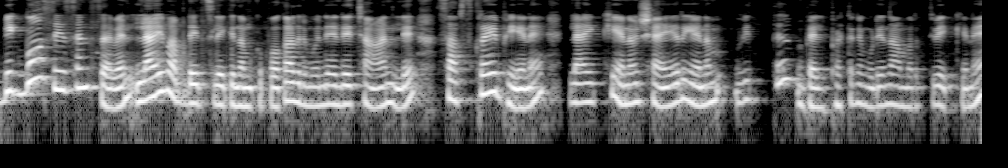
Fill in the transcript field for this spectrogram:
Bigg Boss season seven live അപ്ഡേറ്റ്സിലേക്ക് നമുക്ക് പോകാം. അതിനു മുന്നേ എന്റെ ചാനൽ സബ്സ്ക്രൈബ് ചെയ്യണേ ലൈക്ക് ചെയ്യണം ഷെയർ ചെയ്യണം വിത്ത് ബെൽ ബട്ടനും കൂടി ഒന്ന് അമർത്തി വെക്കണേ.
